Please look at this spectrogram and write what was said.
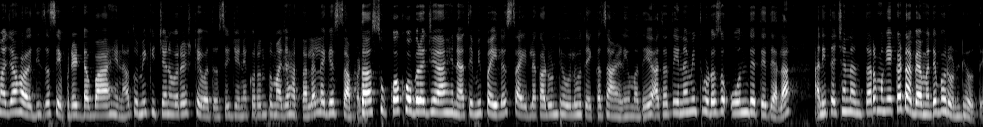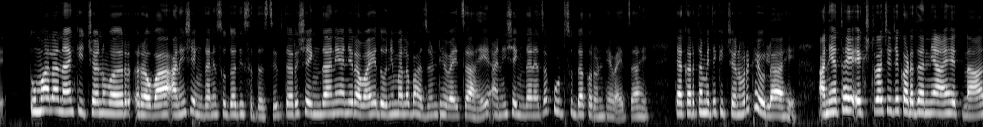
माझ्या हळदीचा सेपरेट डबा आहे ना तो मी किचनवरच ठेवत असते जेणेकरून तो माझ्या हाताला लगेच सापड आता सुकं खोबरं जे आहे ना ते मी पहिलंच साईडला काढून ठेवलं होतं एका चाळणीमध्ये. आता ते ना मी थोडंसं ऊन देते त्याला आणि त्याच्यानंतर मग एका डब्यामध्ये भरून ठेवते. तुम्हाला ना किचनवर रवा आणि शेंगदाणेसुद्धा दिसत असतील तर शेंगदाणे आणि रवा हे दोन्ही मला भाजून ठेवायचं आहे आणि शेंगदाण्याचा कूटसुद्धा करून ठेवायचा आहे. त्याकरता मी ते किचनवर ठेवलं आहे. आणि आता हे एक्स्ट्राचे जे कडधान्य आहेत ना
